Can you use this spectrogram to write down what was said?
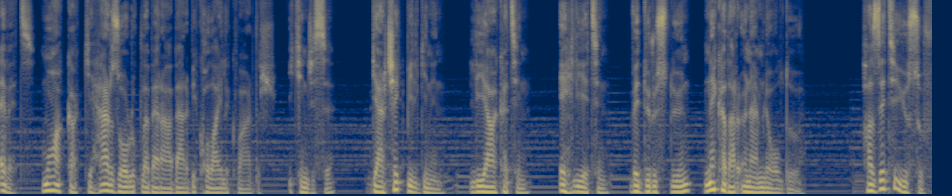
Evet, muhakkak ki her zorlukla beraber bir kolaylık vardır. İkincisi, gerçek bilginin, liyakatin, ehliyetin ve dürüstlüğün ne kadar önemli olduğu. Hz. Yusuf,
